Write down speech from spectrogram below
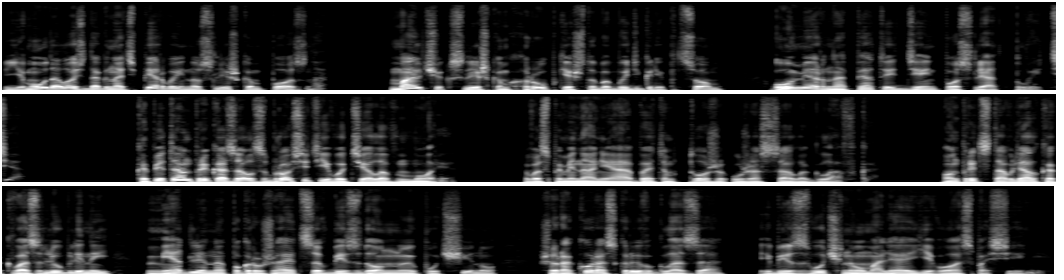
Ему удалось догнать первый, но слишком поздно. Мальчик, слишком хрупкий, чтобы быть гребцом, умер на пятый день после отплытия. Капитан приказал сбросить его тело в море. Воспоминание об этом тоже ужасало Главка. Он представлял, как возлюбленный медленно погружается в бездонную пучину, широко раскрыв глаза и беззвучно умоляя его о спасении.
